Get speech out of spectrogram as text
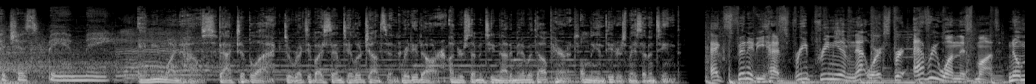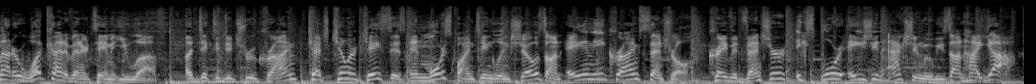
for just being me. Amy Winehouse, Back to Black, directed by Sam Taylor Johnson. Rated R, under 17, not a minute without parent. Only in theaters May 17th. Xfinity has free premium networks for everyone this month, no matter what kind of entertainment you love. Addicted to true crime? Catch killer cases and more spine-tingling shows on A&E Crime Central. Crave adventure? Explore Asian action movies on Hi-YAH.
